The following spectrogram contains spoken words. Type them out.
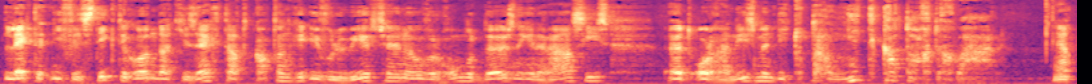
lijkt het niet veel te houden dat je zegt dat katten geëvolueerd zijn over honderdduizenden generaties uit organismen die totaal niet katachtig waren. Ja.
